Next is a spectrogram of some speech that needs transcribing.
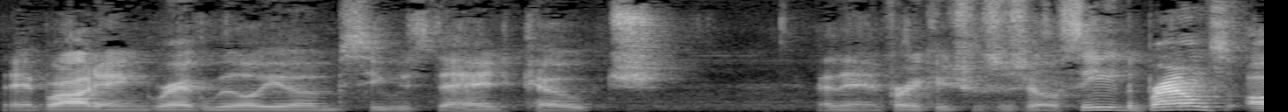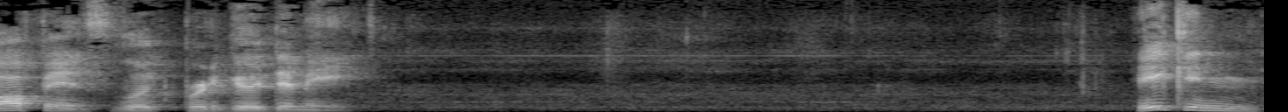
they brought in Gregg Williams. He was the head coach. And then Freddie Kitchens the show. See, the Browns' offense looked pretty good to me. He can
